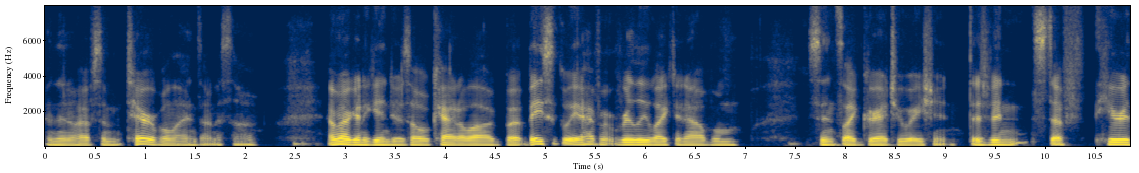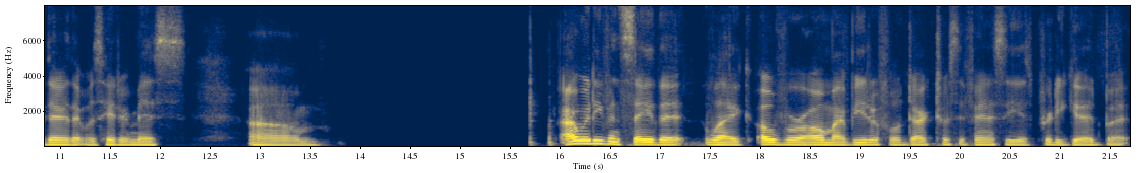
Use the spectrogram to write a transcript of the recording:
and then he'll have some terrible lines on a song. I'm not gonna get into his whole catalog, but basically, I haven't really liked an album since like graduation. There's been stuff here there that was hit or miss. Um, I would even say that like overall my beautiful dark twisted fantasy is pretty good, but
